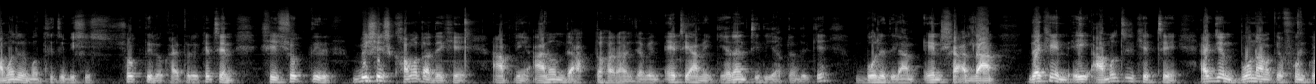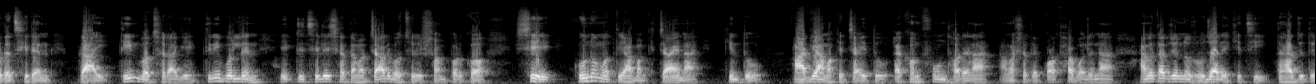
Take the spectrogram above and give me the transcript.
আমলের মধ্যে যে বিশেষ শক্তি লোকায়ত রেখেছেন, সেই শক্তির বিশেষ ক্ষমতা দেখে আপনি আনন্দে আত্মহারা হয়ে যাবেন। এটি আমি গ্যারান্টি দিয়ে আপনাদেরকে বলে দিলাম। ইনশাআল্লাহ দেখেন, এই আমলটির ক্ষেত্রে একজন বোন আমাকে ফোন করেছিলেন। প্রায় তিন বছর আগে। তিনি বললেন, একটি ছেলের সাথে আমার চার বছরের সম্পর্ক। সে কোনো মতে আমাকে চায় না, কিন্তু আগে আমাকে চাইতো। এখন ফোন ধরে না, আমার সাথে কথা বলে না। আমি তার জন্য রোজা রেখেছি যদি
